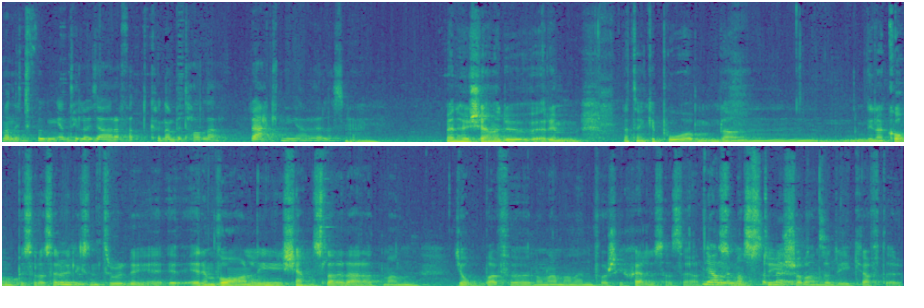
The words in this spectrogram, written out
man är tvungen till att göra för att kunna betala räkningar eller så. Mm. Men hur känner du, jag tänker på bland dina kompisar och så, mm. liksom, tror du det, är det en vanlig känsla det där att man jobbar för någon annan än för sig själv så att säga? Att ja, man, man styrs av andra drivkrafter?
